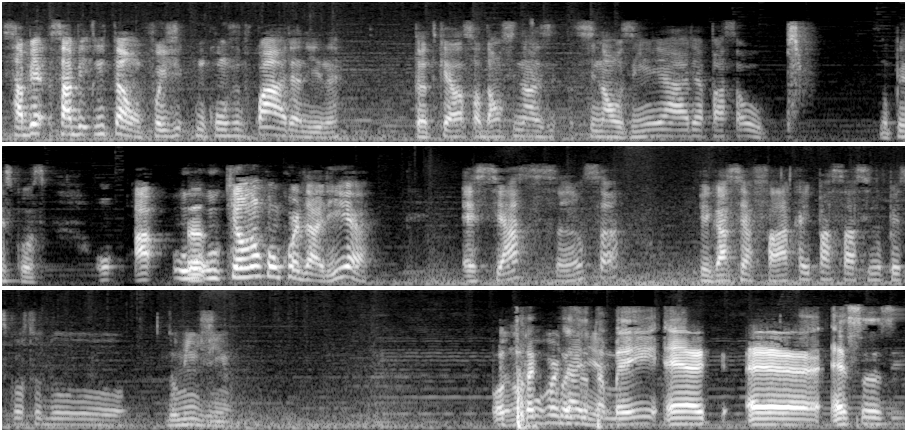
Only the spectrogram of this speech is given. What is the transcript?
Sabe, sabe, então, foi em conjunto com a área ali, né? Tanto que ela só dá um sinal, sinalzinho e a área passa o no pescoço. O, a- o- Ah. o que eu não concordaria é se a Sansa pegasse a faca e passasse no pescoço do, do Mindinho. Outra coisa também é, é essas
